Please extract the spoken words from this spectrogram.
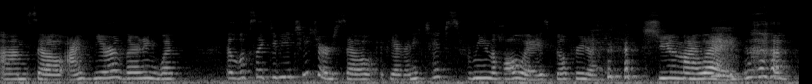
Um, so I'm here learning what it looks like to be a teacher. So if you have any tips for me in the hallways, feel free to shoot them my way.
